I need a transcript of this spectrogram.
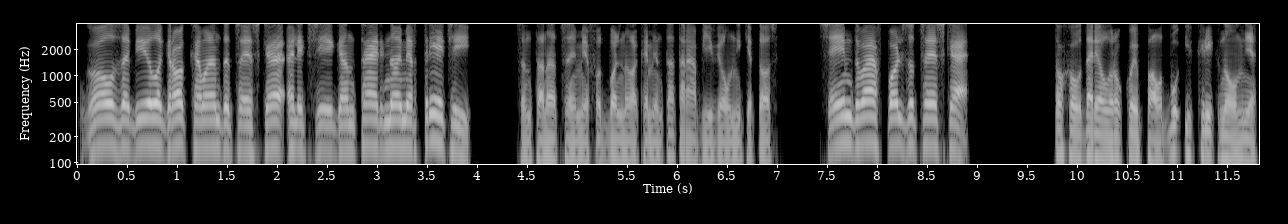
«Гол забил игрок команды ЦСКА Алексей Гонтарь, номер третий!» С интонациями футбольного комментатора объявил Никитос. «7-2 в пользу ЦСКА!» Тоха ударил рукой по лбу и крикнул мне.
